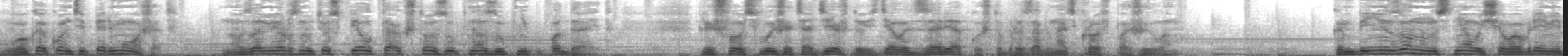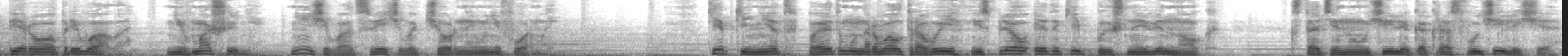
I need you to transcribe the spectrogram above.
Во как он теперь может но замерзнуть успел так, что зуб на зуб не попадает. Пришлось выжать одежду и сделать зарядку, чтобы разогнать кровь по жилам. Комбинезон он снял еще во время первого привала. Не в машине, нечего отсвечивать черной униформой. Кепки нет, поэтому нарвал травы и сплел эдакий пышный венок. Кстати, научили как раз в училище,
